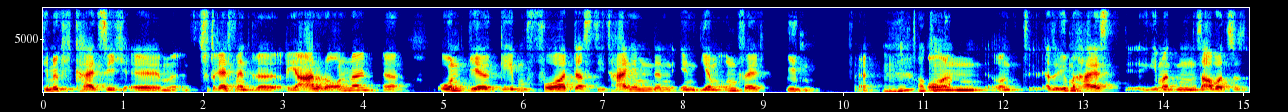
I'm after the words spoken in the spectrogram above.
die Möglichkeit, sich ähm, zu treffen, entweder real oder online. Ja. Und wir geben vor, dass die Teilnehmenden in ihrem Umfeld üben. Mhm, okay. Und, und also üben heißt, jemanden sauber zu,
